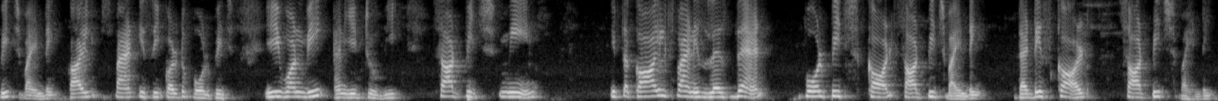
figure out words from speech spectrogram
pitch winding. Coil span is equal to pole pitch. E1v and e2v short pitch means if the coil span is less than pole pitch called short pitch winding. That is called short pitch winding.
